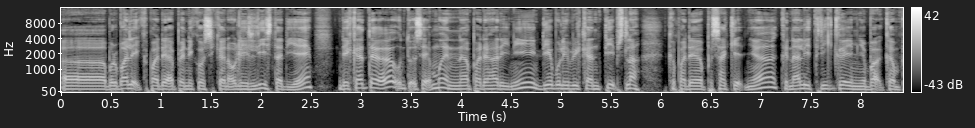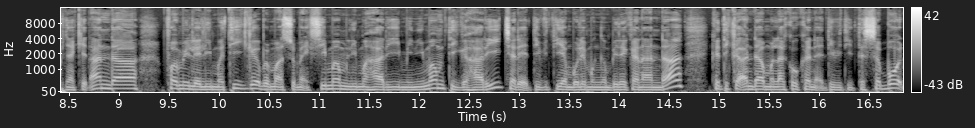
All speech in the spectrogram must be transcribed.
Uh, berbalik kepada apa yang dikongsikan oleh Liz tadi eh. Dia kata untuk segmen uh, pada hari ini dia boleh berikan tips lah kepada pesakitnya. Kenali trigger yang menyebabkan penyakit anda. Formula 5-3 bermaksud maksimum 5 hari minimum 3 hari. Cari aktiviti yang boleh mengembirakan anda ketika anda melakukan aktiviti tersebut.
